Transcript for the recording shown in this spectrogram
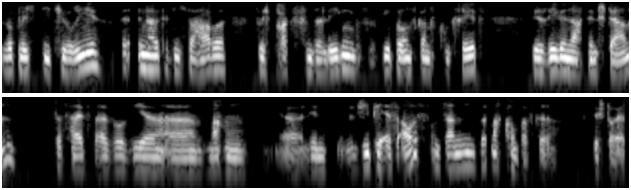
wirklich die Theorieinhalte, die ich da habe, durch Praxis hinterlegen? Das geht bei uns ganz konkret. Wir segeln nach den Sternen. Das heißt also, wir äh, machen äh, den GPS aus und dann wird nach Kompass ge gesteuert.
